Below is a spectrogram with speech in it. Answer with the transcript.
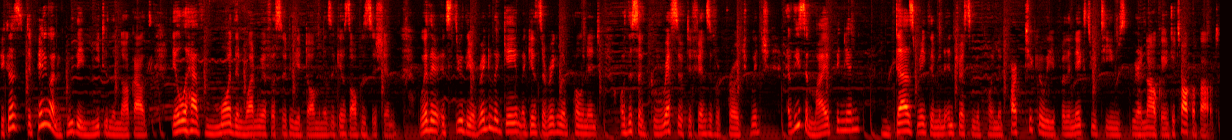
because depending on who they meet in the knockouts, they will have more than one way of asserting their dominance against opposition, whether it's through their regular game against a regular opponent or this aggressive defensive approach, which, at least in my opinion, does make them an interesting opponent, particularly for the next two teams we are now going to talk about.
